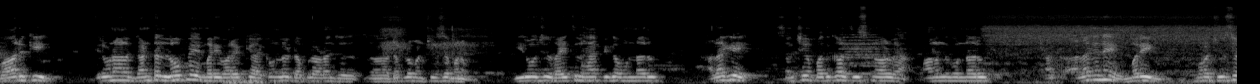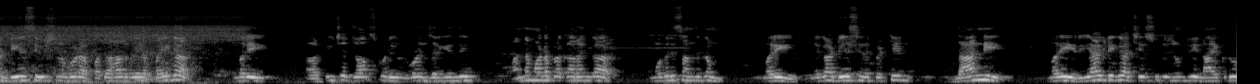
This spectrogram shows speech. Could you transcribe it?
వారికి ఇరవై నాలుగు గంటల లోపే మరి వారి యొక్క అకౌంట్లో డబ్బులు రావడం డబ్బులు మనం చూసాం మనం. ఈరోజు రైతులు హ్యాపీగా ఉన్నారు. అలాగే సంక్షేమ పథకాలు తీసుకున్న వాళ్ళు ఆనందంగా ఉన్నారు. అలాగనే మరి మనం చూసిన డిఎస్సి విషయంలో కూడా పదహారు వేల పైగా మరి ఆ, టీచర్ జాబ్స్ కూడా ఇవ్వడం జరిగింది. అన్నమాట ప్రకారంగా మొదటి సంతకం మరి మెగా డిఎస్సీ పెట్టి దాన్ని మరి రియాలిటీగా చేసి నాయకుడు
